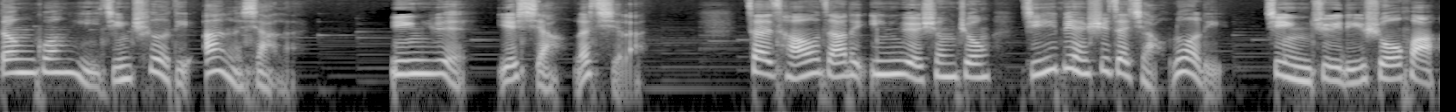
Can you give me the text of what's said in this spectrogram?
灯光已经彻底暗了下来，音乐也响了起来。在嘈杂的音乐声中，即便是在角落里，近距离说话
